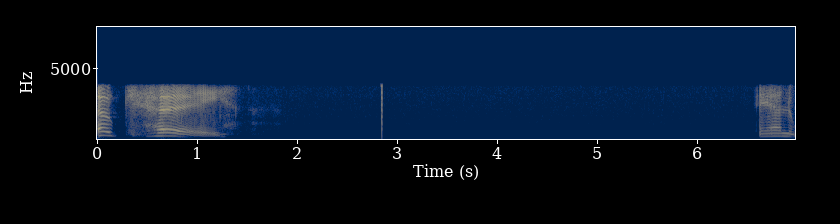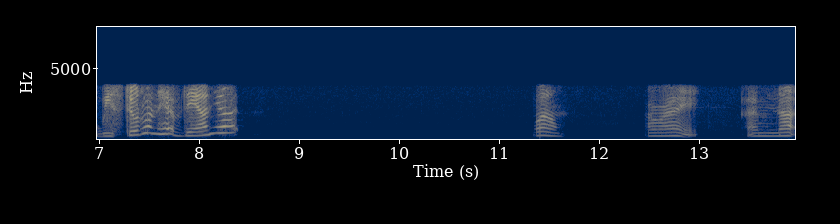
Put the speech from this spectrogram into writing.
Okay. And we still don't have Dan yet? Well, all right. I'm not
